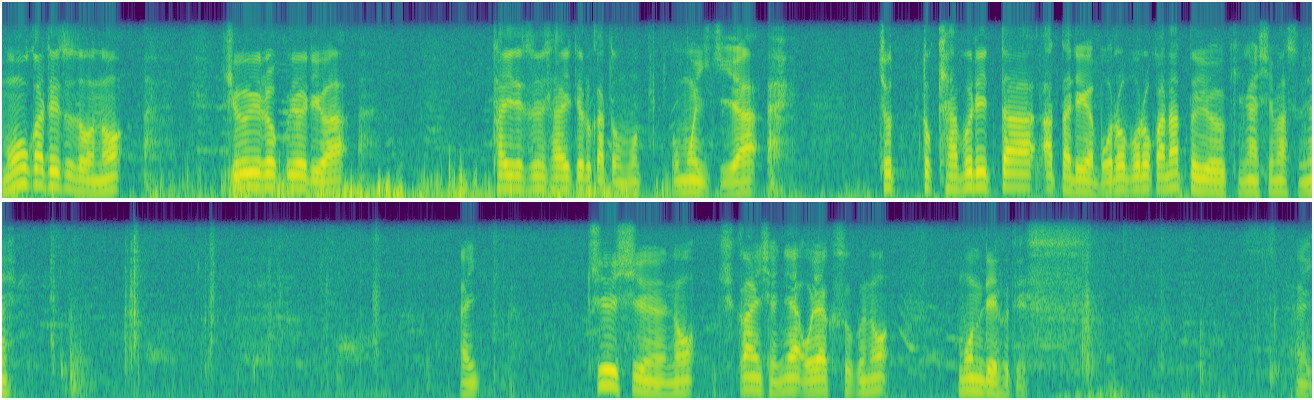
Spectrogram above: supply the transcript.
真岡鉄道の96よりは大切にされてるかと思いきや、とキャブレターあたりがボロボロかなという気がしますね。はい。九州の機関車にはお約束のモンデーフです。はい。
